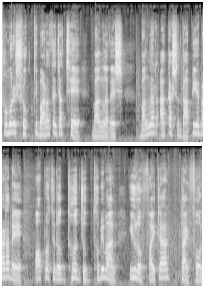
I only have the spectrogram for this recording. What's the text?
সমরের শক্তি বাড়াতে যাচ্ছে বাংলাদেশ। বাংলার আকাশ দাপিয়ে বেড়াবে অপ্রতিরোধ যুদ্ধবিমান ইউরোফাইটার টাইফোন।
